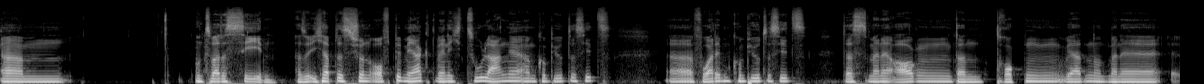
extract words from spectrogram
Ähm, und zwar das Sehen. Also ich habe das schon oft bemerkt, wenn ich zu lange am Computer sitze, äh, vor dem Computer sitze, dass meine Augen dann trocken werden und meine äh,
